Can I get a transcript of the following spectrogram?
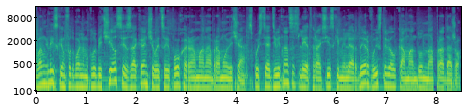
В английском футбольном клубе Челси заканчивается эпоха Романа Абрамовича. Спустя 19 лет российский миллиардер выставил команду на продажу.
